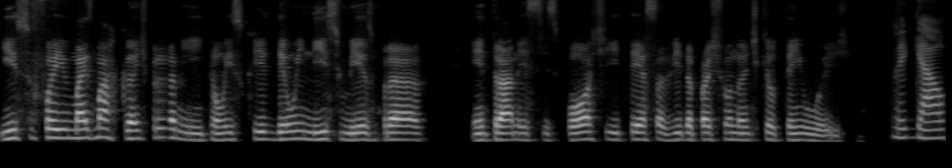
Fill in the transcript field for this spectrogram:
isso foi mais marcante para mim. Então, isso que deu um início mesmo para entrar nesse esporte e ter essa vida apaixonante que eu tenho hoje. Legal.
